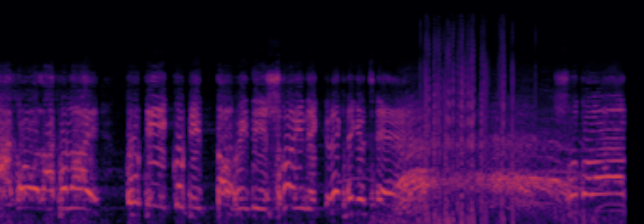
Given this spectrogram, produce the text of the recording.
লাখো লাখো নয়, কোটি কোটি তৌহিদি সৈনিক রেখে গেছে। সুতরাং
